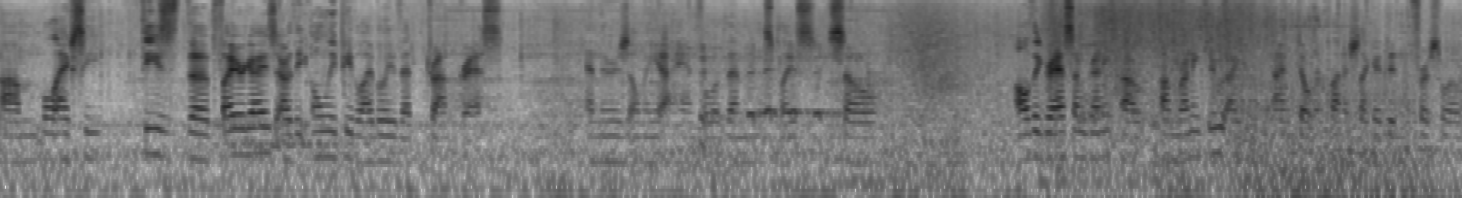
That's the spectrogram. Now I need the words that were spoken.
Um, well actually, these, the fire guys, are the only people I believe that drop grass and there's only a handful of them in this place. So all the grass I'm running, uh, I'm running through, I, I don't replenish like I did in the first world.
